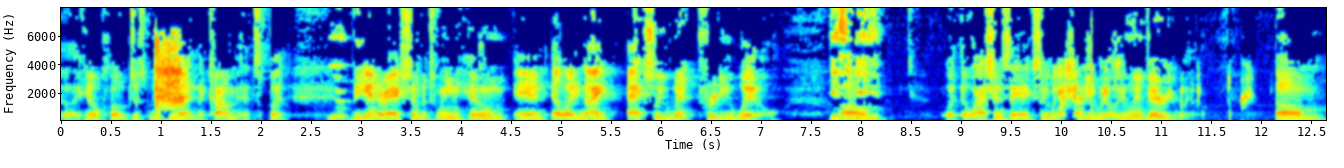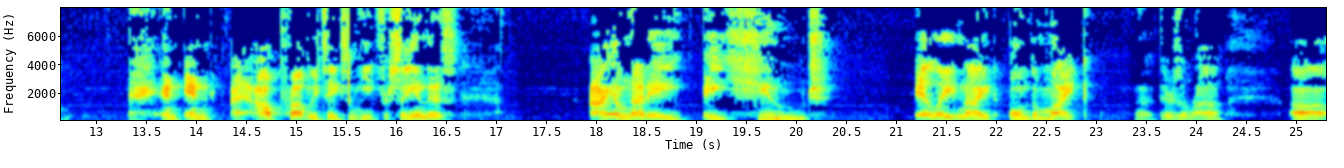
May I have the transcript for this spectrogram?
uh, Hill Club just mentioned that in the comments, but Yeah. the interaction between him and L.A. Knight actually went pretty well. Yes, it Um, did. well, I shouldn't say actually went pretty well. It went very well. Um, and and I'll probably take some heat for saying this. I am not a a huge LA Knight on the mic. Uh, there's a rhyme. Uh,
